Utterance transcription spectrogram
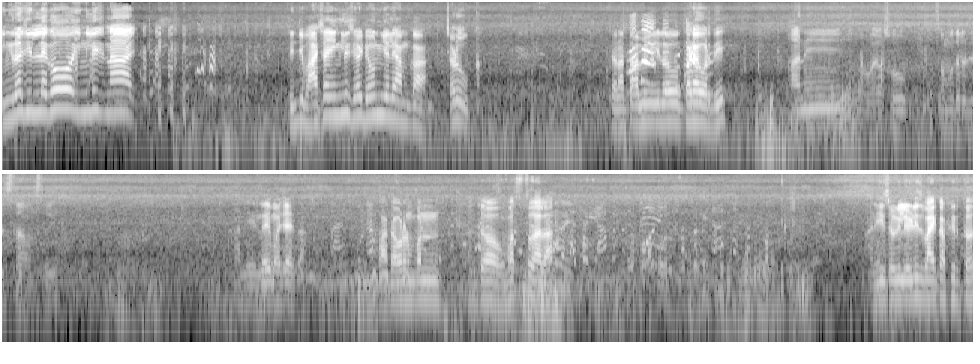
इंग्रज इल्ले गो इंग्लिश नाही. त्यांची भाषा इंग्लिश हे ठेवून गेले आमका. चढूक तर आता आम्ही इलो कड्यावरती आणि समुद्र दिसता मस्त. आणि लय मजा येता. वातावरण पण एकदम मस्त झाला. आणि ही सगळी लेडीज बायका फिरतात.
